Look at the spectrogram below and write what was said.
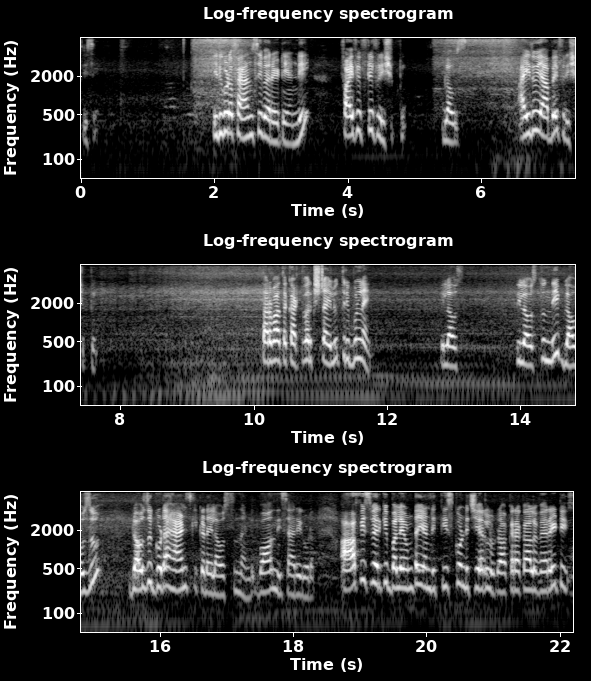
తీసే ఇది కూడా ఫ్యాన్సీ వెరైటీ అండి. Five fifty free shipping blouse ఐదు యాభై ఫ్రీ షిప్పింగ్ తర్వాత cut work style triple nine ఇలా వస్ ఇలా వస్తుంది బ్లౌజు. బ్లౌజుకి కూడా హ్యాండ్స్కి ఇక్కడ ఇలా వస్తుందండి. బాగుంది ఈ శారీ కూడా. ఆఫీస్ వేర్కి భలే ఉంటాయండి. తీసుకోండి చీరలు. రకరకాల వెరైటీస్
